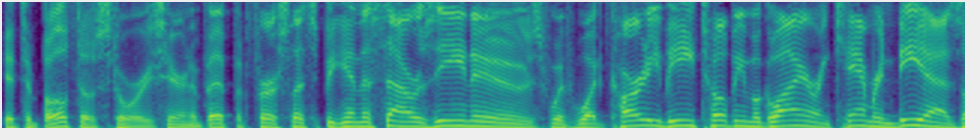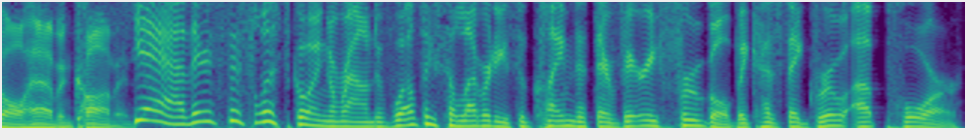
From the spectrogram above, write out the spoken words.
Get to both those stories here in a bit, but first, let's begin this hour's e news with what Cardi B, Tobey Maguire, and Cameron Diaz all have in common. Yeah, there's this list going around of wealthy celebrities who claim that they're very frugal because they grew up poor.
